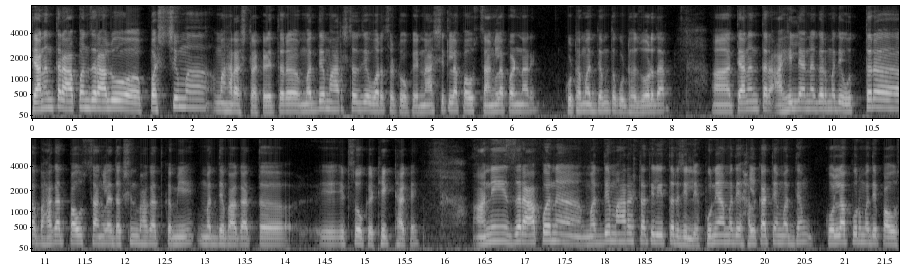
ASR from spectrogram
त्यानंतर आपण जर आलो पश्चिम महाराष्ट्राकडे तर मध्य महाराष्ट्राचं जे वरचं टोक आहे नाशिकला पाऊस चांगला पडणार आहे. कुठं मध्यम तर कुठं जोरदार. त्यानंतर अहिल्यानगरमध्ये उत्तर भागात पाऊस चांगला आहे दक्षिण भागात कमी आहे मध्य भागात इट्स ओके ठीकठाक आहे. आणि जर आपण मध्य महाराष्ट्रातील इतर जिल्हे पुण्यामध्ये हलका ते मध्यम कोल्हापूरमध्ये पाऊस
